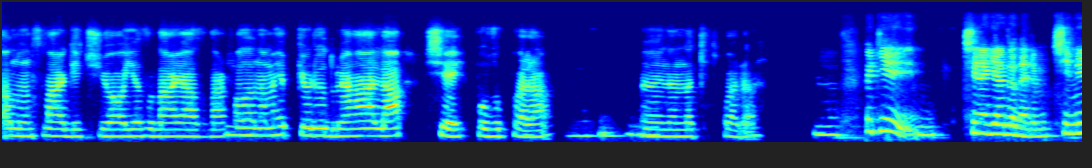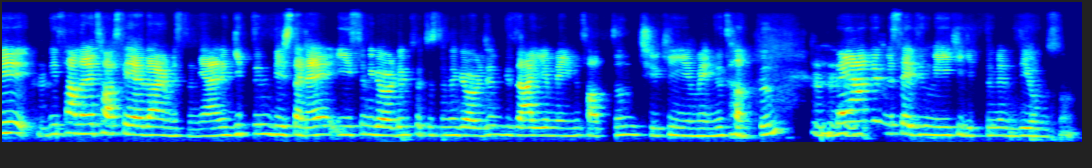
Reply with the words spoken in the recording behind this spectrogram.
anonslar geçiyor, yazılar yazdılar falan ama hep görüyordum ya hala şey bozuk para. Aynen nakit para. Peki Çin'e geri dönelim. Çin'i insanlara tavsiye eder misin? Yani gittin bir sene iyisini gördün, kötüsünü gördün, güzel yemeğini tattın, çirkin yemeğini tattın. Beğendin mi, sevdin mi, iyi ki gittin mi diyor musun?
